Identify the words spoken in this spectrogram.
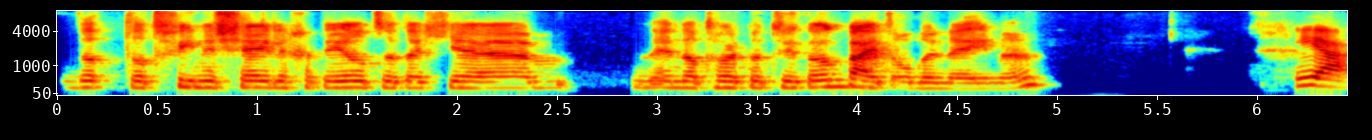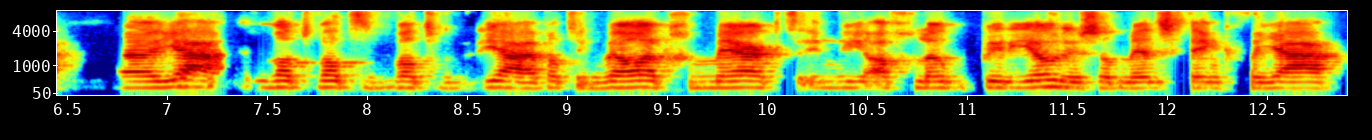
dat, dat financiële gedeelte, dat je, en dat hoort natuurlijk ook bij het ondernemen. ja, Eh, ja, Ja. Wat, wat, wat, ja, wat ik wel heb gemerkt in die afgelopen periode is dat mensen denken van ja,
